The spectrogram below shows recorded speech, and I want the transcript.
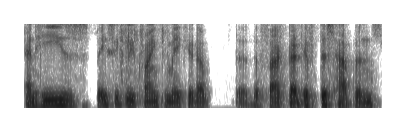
and he is basically trying to make it up the fact that if this happens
